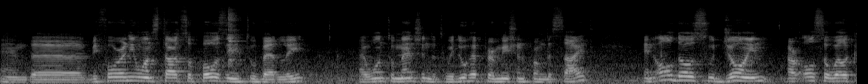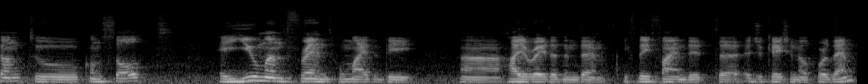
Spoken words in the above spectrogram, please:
And uh, before anyone starts opposing too badly, I want to mention that we do have permission from the site. And all those who join are also welcome to consult a human friend who might be uh, higher rated than them if they find it uh, educational for them.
